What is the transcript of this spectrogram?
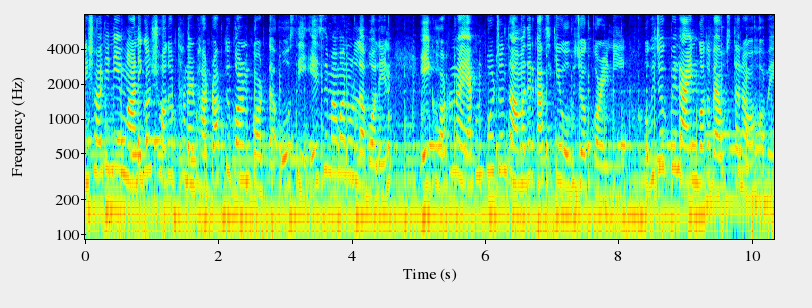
বিষয়টি নিয়ে মানিকগঞ্জ সদর থানার ভারপ্রাপ্ত কর্মকর্তা ওসি এস এম আমানুল্লাহ বলেন এই ঘটনায় এখন পর্যন্ত আমাদের কাছে কেউ অভিযোগ করেনি। অভিযোগ পেলে আইনগত ব্যবস্থা নেওয়া হবে।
